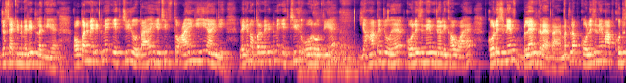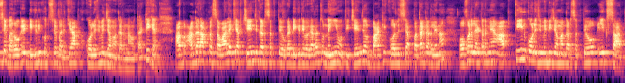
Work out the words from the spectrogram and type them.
जो सेकेंड मेरिट लगी है। ओपन मेरिट में एक चीज़ होता है, ये चीज़ तो आएँगी ही आएँगी, लेकिन ओपन मेरिट में एक चीज़ और होती है, यहाँ पे जो है कॉलेज नेम जो लिखा हुआ है कॉलेज नेम ब्लैंक रहता है। मतलब कॉलेज नेम आप खुद से भरोगे डिग्री खुद से भर के आपको कॉलेज में जमा करना होता है, ठीक है? अब अगर आपका सवाल है कि आप चेंज कर सकते हो क्या डिग्री वगैरह तो नहीं होती चेंज और बाकी कॉलेज से आप पता कर लेना ऑफ़र लेटर में आप तीन कॉलेज में भी जमा कर सकते हो, एक साथ,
